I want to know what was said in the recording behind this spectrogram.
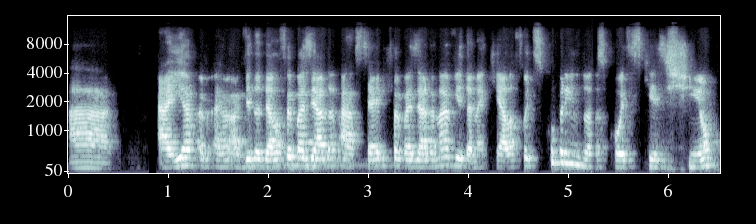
a aí a, a, vida dela foi baseada, a série foi baseada na vida, né? Que ela foi descobrindo as coisas que existiam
